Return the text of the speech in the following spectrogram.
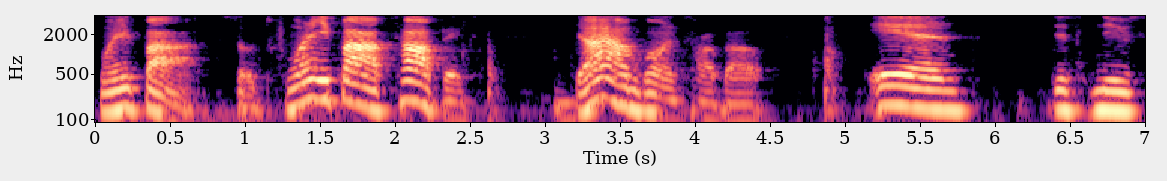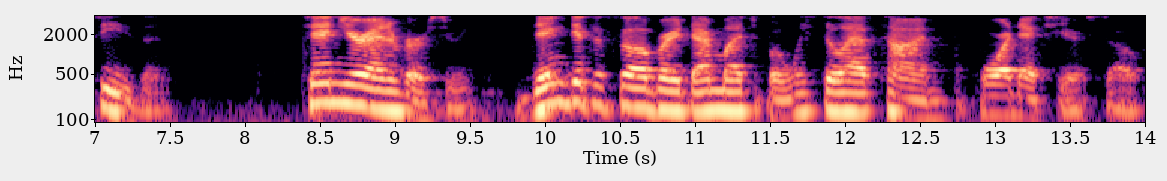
25. So 25 topics that I'm going to talk about in this new season. 10 year anniversary. Didn't get to celebrate that much, but we still have time for next year. So,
